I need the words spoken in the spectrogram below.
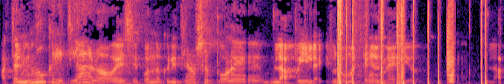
hasta el mismo Cristiano a veces, cuando Cristiano se pone la pila y tú lo metes en el medio. la-.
